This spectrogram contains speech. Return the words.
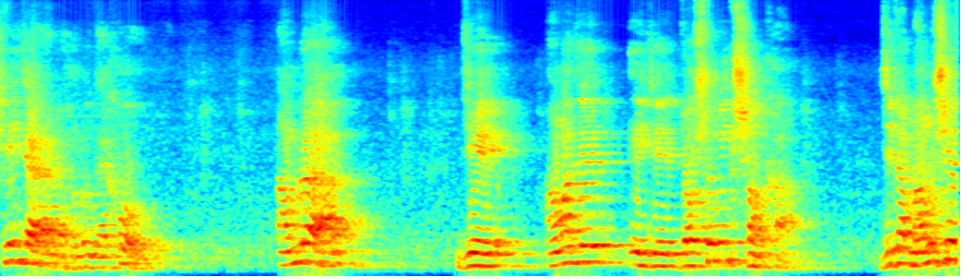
সেই জায়গাটা হলো, দেখো, আমরা যে আমাদের এই যে দশমিক সংখ্যা, যেটা মানুষের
